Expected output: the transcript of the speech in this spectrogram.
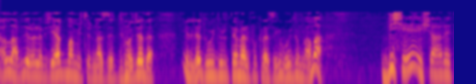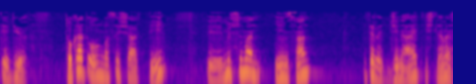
Allah bilir öyle bir şey yapmamıştır Nasrettin Hoca da. Millet uydurur temel fıkrası gibi uydurma ama bir şeye işaret ediyor. Tokat olması şart değil. Ee, Müslüman insan evet cinayet işlemez.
